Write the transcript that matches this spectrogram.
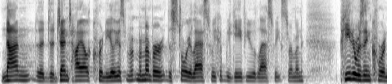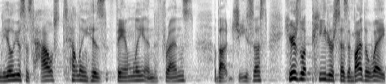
non the, the Gentile Cornelius. Remember the story last week we gave you last week's sermon? Peter was in Cornelius' house telling his family and friends about Jesus. Here's what Peter says, and by the way,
